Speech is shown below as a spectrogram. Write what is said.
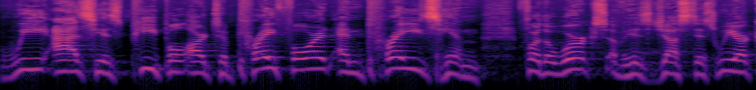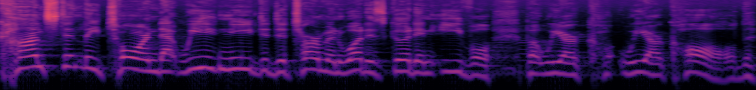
We, as his people, are to pray for it and praise him for the works of his justice. We are constantly torn that we need to determine what is good and evil, but we are, we are called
